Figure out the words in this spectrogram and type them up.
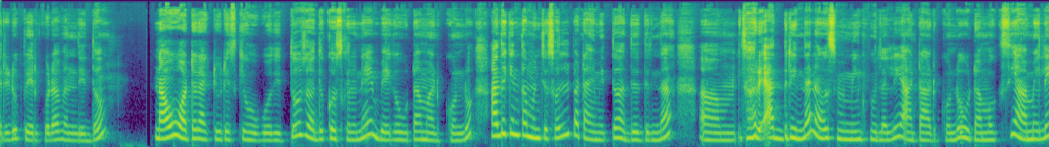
ಎರಡು ಪೇರ್ ಕೂಡ ಬಂದಿದ್ದು. ನಾವು ವಾಟರ್ ಆ್ಯಕ್ಟಿವಿಟೀಸ್ಗೆ ಹೋಗೋದಿತ್ತು. ಸೊ ಅದಕ್ಕೋಸ್ಕರನೇ ಬೇಗ ಊಟ ಮಾಡಿಕೊಂಡು, ಅದಕ್ಕಿಂತ ಮುಂಚೆ ಸ್ವಲ್ಪ ಟೈಮ್ ಇತ್ತು. ಅದರಿಂದ ಸಾರಿ ಅದರಿಂದ ನಾವು ಸ್ವಿಮ್ಮಿಂಗ್ ಪೂಲಲ್ಲಿ ಆಟ ಆಡಿಕೊಂಡು ಊಟ ಮುಗಿಸಿ, ಆಮೇಲೆ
